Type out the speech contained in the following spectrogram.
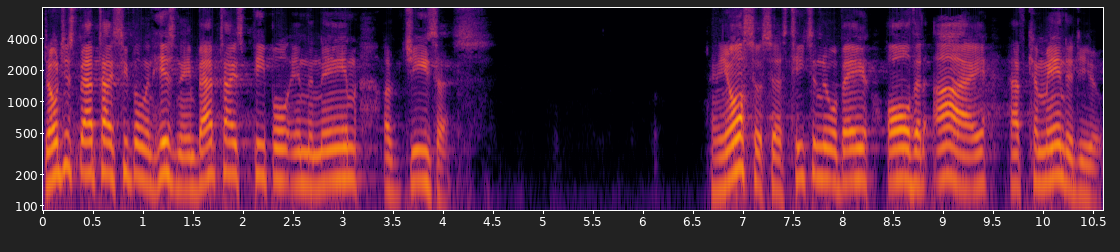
Don't just baptize people in His name, baptize people in the name of Jesus. And he also says, teach them to obey all that I have commanded you.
